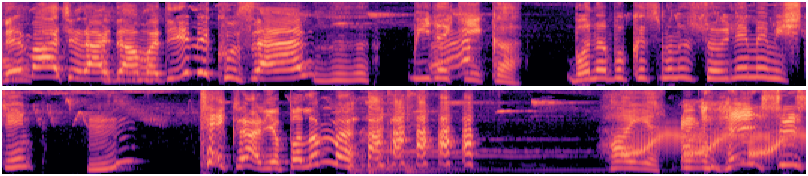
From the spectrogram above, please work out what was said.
Ne maceraydı ama değil mi kuzen? Bir dakika. Bana bu kısmını söylememiştin. Tekrar yapalım mı? Hayır. Hey siz!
